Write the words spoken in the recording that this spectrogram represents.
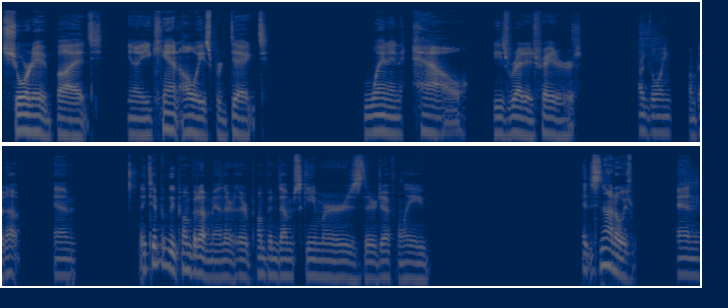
short it, but you know you can't always predict when and how these Reddit traders are going to pump it up, and they typically pump it up, man. They're they're pumping dumb schemers. They're definitely it's not always and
